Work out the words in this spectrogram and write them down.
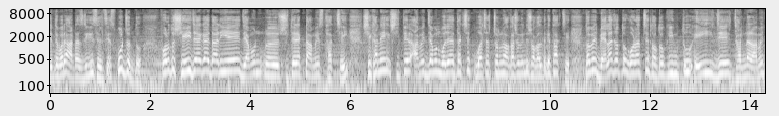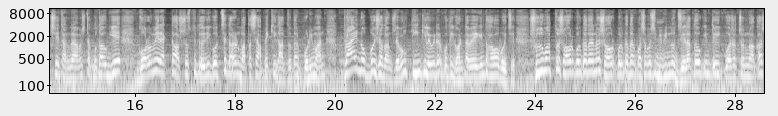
যেতে পারে আঠাশ ডিগ্রি সেলসিয়াস পর্যন্ত। ফলত সেই জায়গায় দাঁড়িয়ে যেমন শীতের একটা আমেজ থাকছেই সেখানে শীতের আমেজ যেমন বজায় থাকছে কুয়াশাচ্ছন্ন আকাশও কিন্তু সকাল থেকে থাকছে। তবে বেলা যত গড়াচ্ছে, তত কিন্তু এই যে ঠান্ডার আমেজ, সেই ঠান্ডার আমেজটা কোথাও গিয়ে গরমের একটা অস্বস্তি তৈরি করছে, কারণ বাতাসে আপেক্ষিক আর্দ্রতার পরিমাণ প্রায় নব্বই শতাংশ এবং তিন কিলোমিটার প্রতি ঘণ্টা বেগে কিন্তু হাওয়া বইছে। শুধুমাত্র শহর কলকাতায় নয়, শহর কলকাতার পাশাপাশি বিভিন্ন জেলাতেও কিন্তু এই কুয়াশাচ্ছন্ন আকাশ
